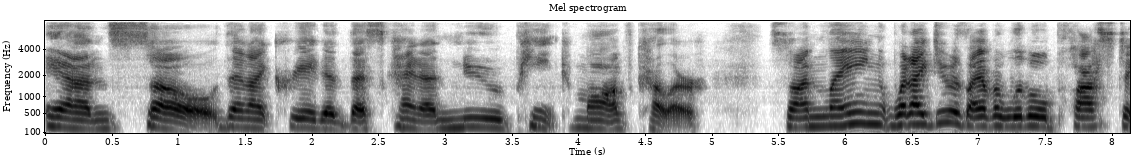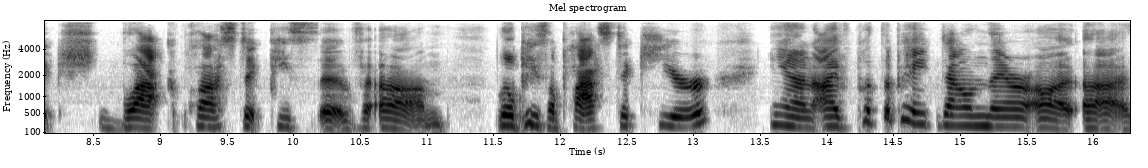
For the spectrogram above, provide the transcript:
And so then I created this kind of new pink mauve color. So I'm laying, what I do is I have a little plastic, black plastic piece of, um, little piece of plastic here and I've put the paint down there, uh, uh,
